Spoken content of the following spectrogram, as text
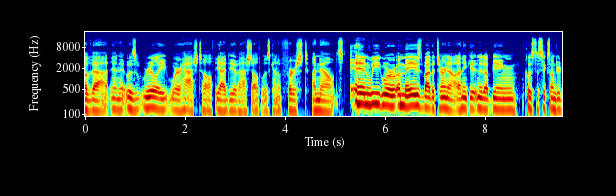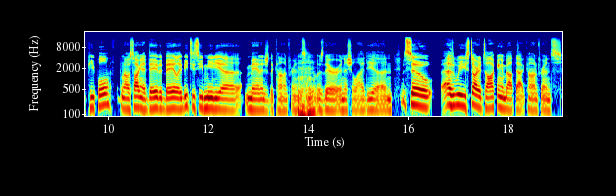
of that. And it was really where hashed health the idea of hashed health was kind of first announced. And we were amazed by the turnout. I think it ended up being close to 600 people. When i was talking to david bailey btc media managed the conference mm-hmm. and it was their initial idea. And so as we started talking about that conference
